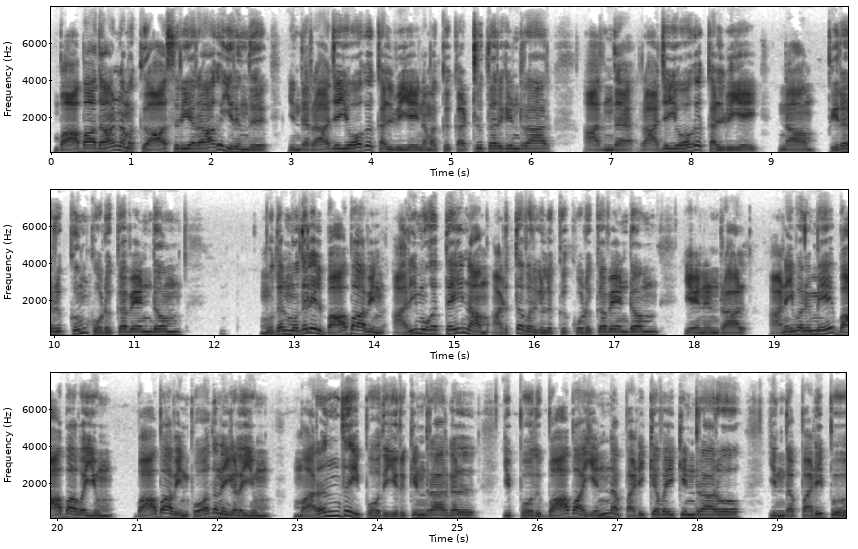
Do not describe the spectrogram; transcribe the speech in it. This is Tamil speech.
பாபாதான் நமக்கு ஆசிரியராக இருந்து இந்த ராஜயோக கல்வியை நமக்கு கற்றுத் தருகின்றார். அந்த ராஜயோக கல்வியை நாம் பிறருக்கும் கொடுக்க வேண்டும். முதன் முதலில் பாபாவின் அறிமுகத்தை நாம் அடுத்தவர்களுக்கு கொடுக்க வேண்டும். ஏனென்றால் அனைவருமே பாபாவையும் பாபாவின் போதனைகளையும் மறந்து இப்போது இருக்கின்றார்கள். இப்போது பாபா என்ன படிக்க வைக்கின்றாரோ இந்த படிப்பு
